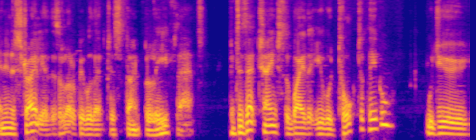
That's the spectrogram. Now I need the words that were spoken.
And in Australia, there's a lot of people that just don't believe that. But does that change the way that you would talk to people? Would you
